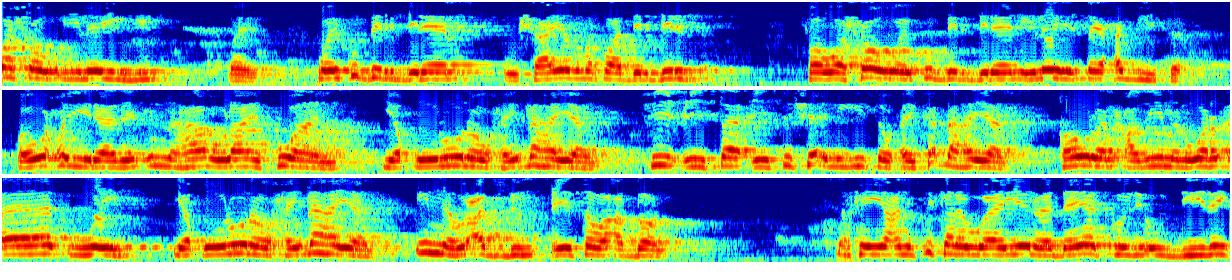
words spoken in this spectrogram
washow ayb. Way ku dirdireen. Wishaayadu marka waa dirdiridda fa washow way ku dirdireen ilayhi isaga xaggiisa. Oo waxay yidhaahdeen inna haa-ulaa'i kuwaani yaquuluuna waxay dhahayaan fii ciisaa ciise sha'nigiisa waxay ka dhahayaan qowlan cadiiman war aad u weyn yaquuluuna waxay dhahayaan innahu cabdun ciise waa addoon. Markay yacni si kale waayeenoo hadaayaadkoodii uu diiday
